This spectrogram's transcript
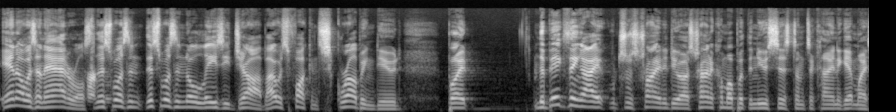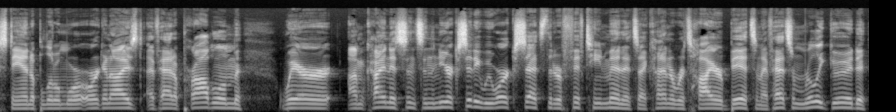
And I was on Adderall, so this wasn't this wasn't no lazy job. I was fucking scrubbing, dude. But the big thing I which was trying to do, I was trying to come up with a new system to kind of get my stand up a little more organized. I've had a problem where I'm kind of since in the New York City we work sets that are 15 minutes, I kind of retire bits and I've had some really good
